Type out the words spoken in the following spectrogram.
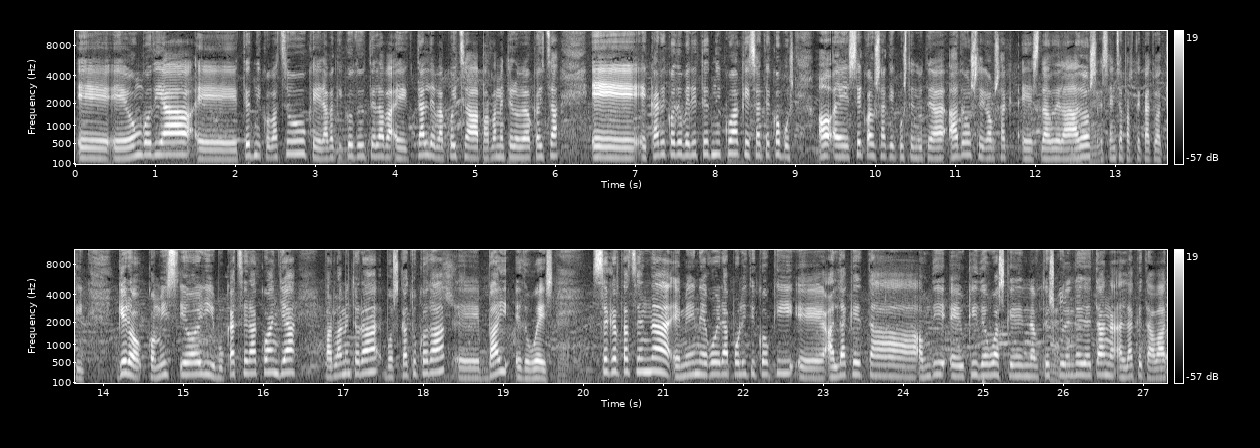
e, e, dia e, tekniko batzuk, erabakiko dutela ba, e, talde bakoitza, parlamentero bakoitza, e, ekarriko du bere teknikoak esateko, pues, e, ze gauzak ikusten dute ados, ze gauzak ez daudela ados, -hmm. partekatuakin. Gero, komisio hori bukatzerakoan ja parlamentora bozkatuko da e, bai edo ez. Ze gertatzen da, hemen egoera politikoki e, aldaketa, handi euki dugu azken hautezkuden aldaketa bat.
